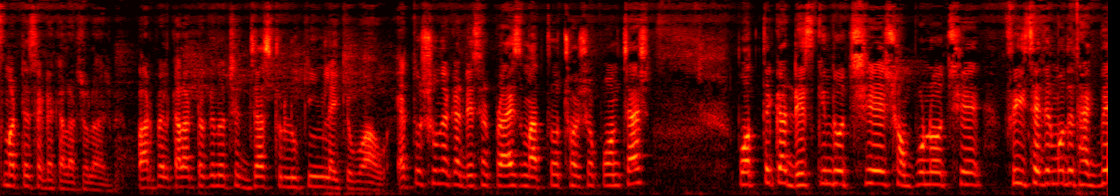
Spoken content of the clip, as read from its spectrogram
স্মার্টেস একটা কালার চলে আসবে। পার্পেল কালারটা কিন্তু হচ্ছে just looking like a wow এত সুন্দর একটা ড্রেসের প্রাইস মাত্র ছয়শো পঞ্চাশ। প্রত্যেকটা ড্রেস কিন্তু হচ্ছে সম্পূর্ণ হচ্ছে ফ্রি সাইজের মধ্যে থাকবে।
